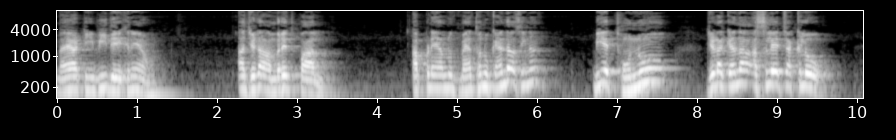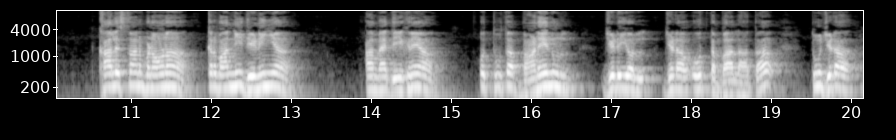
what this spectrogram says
ਮੈਂ ਆ ਟੀਵੀ ਦੇਖ ਰਿਹਾ ਹਾਂ। ਆ ਜਿਹੜਾ ਅੰਮ੍ਰਿਤਪਾਲ ਆਪਣੇ ਆਪ ਨੂੰ ਮੈਂ ਤੁਹਾਨੂੰ ਕਹਿੰਦਾ ਸੀ ਨਾ ਵੀ ਇਹ ਤੁਹਾਨੂੰ ਜਿਹੜਾ ਕਹਿੰਦਾ ਅਸਲੇ ਚੱਕ ਲੋ, ਖਾਲਿਸਤਾਨ ਬਣਾਉਣਾ, ਕੁਰਬਾਨੀ ਦੇਣੀ ਆ। ਆ ਮੈਂ ਦੇਖ ਰਿਹਾ, ਉਹ ਤੂੰ ਤਾਂ ਬਾਣੇ ਨੂੰ ਜਿਹੜੀ ਉਹ, ਜਿਹੜਾ ਉਹ ਧੱਬਾ ਲਾਤਾ, ਤੂੰ ਜਿਹੜਾ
